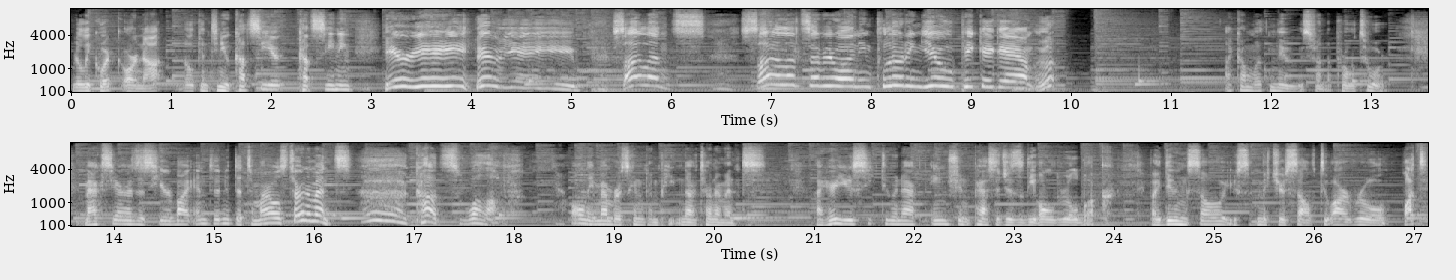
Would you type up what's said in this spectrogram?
really quick, or not. It'll continue cutscene cutscening. Hear ye! Hear ye! Silence! Silence everyone, including you, PK Gam! Uh. I come with news from the Pro Tour. Max is hereby entered into tomorrow's tournament! Cuts Wallop! Only members can compete in our tournament. I hear you seek to enact ancient passages of the old rulebook. By doing so, you submit yourself to our rule. What?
